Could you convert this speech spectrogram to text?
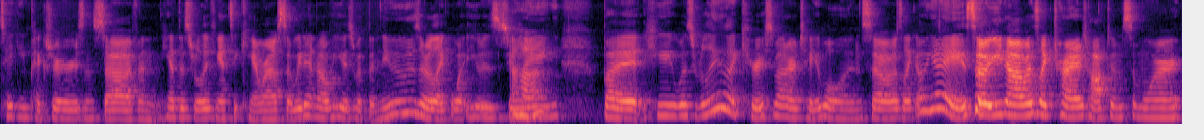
taking pictures and stuff, and he had this really fancy camera. So we didn't know if he was with the news or like what he was doing. Uh-huh. But he was really like curious about our table, and so I was like, "Oh yay!" So you know, I was like trying to talk to him some more,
